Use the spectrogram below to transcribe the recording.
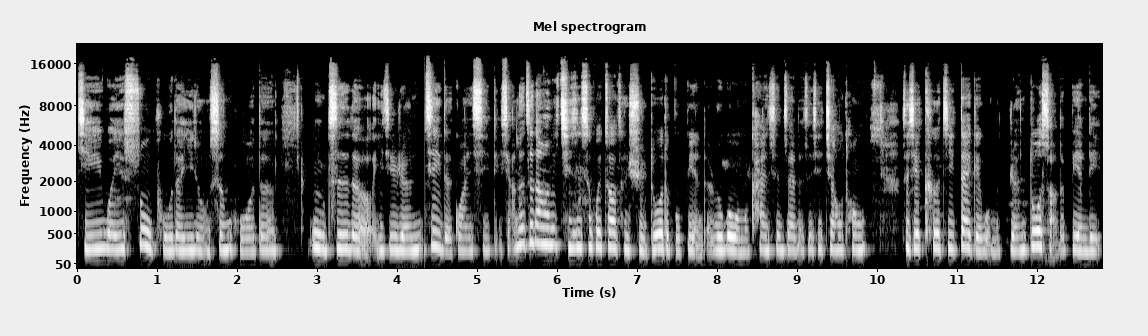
极为素朴的一种生活的物资的以及人际的关系底下。那这当然其实是会造成许多的不便的。如果我们看现在的这些交通、这些科技带给我们人多少的便利，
